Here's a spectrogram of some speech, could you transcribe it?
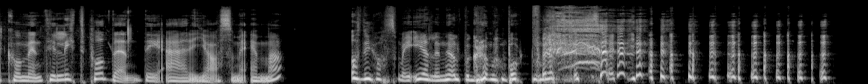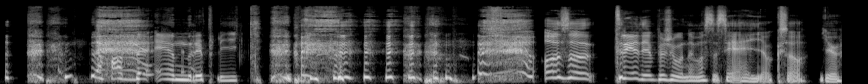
Välkommen till Littpodden. Det är jag som är Emma. Och det är jag som är Elin, jag höll på att glömma bort vad jag skulle säga. jag hade en replik. och så tredje personen måste säga hej också. Ju.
